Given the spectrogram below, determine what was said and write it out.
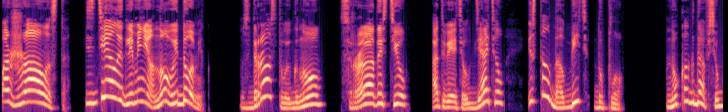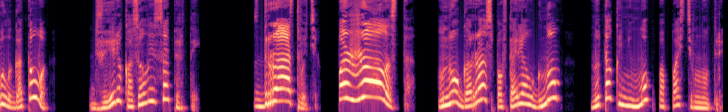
Пожалуйста, сделай для меня новый домик!» «Здравствуй, гном! С радостью!» — ответил дятел и стал долбить дупло. Но когда все было готово, дверь оказалась запертой. «Здравствуйте! Пожалуйста!» Много раз повторял гном, но так и не мог попасть внутрь.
